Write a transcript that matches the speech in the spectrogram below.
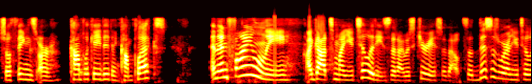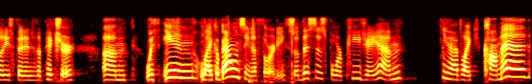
So things are complicated and complex. And then finally, I got to my utilities that I was curious about. So this is where utilities fit into the picture um, within like a balancing authority. So this is for PJM. You have like ComEd,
